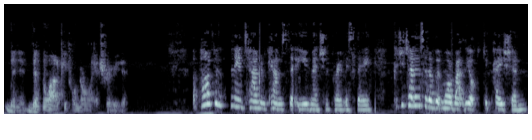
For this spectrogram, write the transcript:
than it, than a lot of people normally attribute it. Apart from the internment camps that you mentioned previously, could you tell us a little bit more about the occupation?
